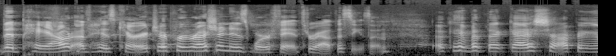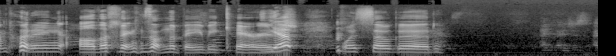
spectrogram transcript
the payout of his character progression is worth it throughout the season. Okay, but that guy shopping and putting all the things on the baby carriage Yep. was so good. I, I just, I,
